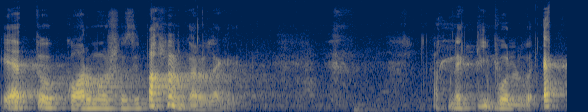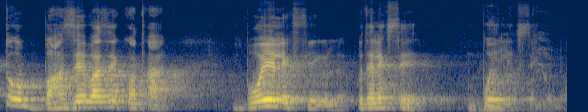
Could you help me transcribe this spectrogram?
এত কর্মসূচি পালন করা লাগে। আপনি কি বলব? এত বাজে বাজে কথা। বইয়ে লেখছে এগুলো। কোথায় লেখছে? বইয়ে লেখছে এগুলো।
